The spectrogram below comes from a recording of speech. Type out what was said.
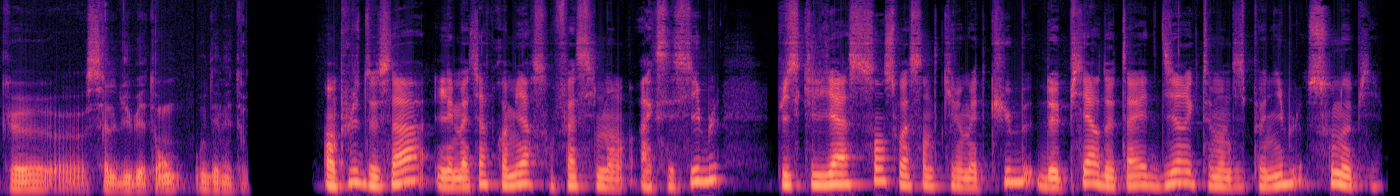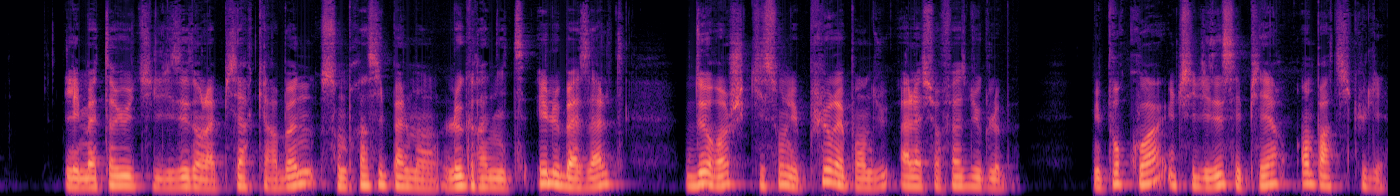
que euh, celle du béton ou des métaux. En plus de ça, les matières premières sont facilement accessibles puisqu'il y a 160 km3 de pierres de taille directement disponibles sous nos pieds. Les matériaux utilisés dans la pierre carbone sont principalement le granit et le basalte, deux roches qui sont les plus répandues à la surface du globe. Mais pourquoi utiliser ces pierres en particulier?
